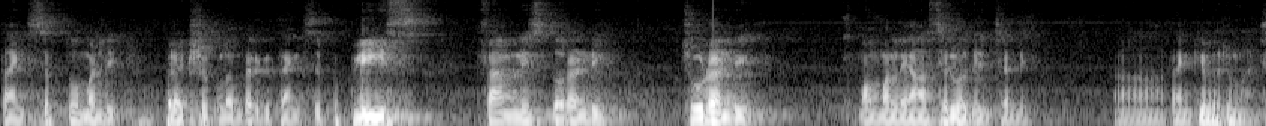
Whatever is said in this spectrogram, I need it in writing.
థ్యాంక్స్ చెప్తూ మళ్ళీ ప్రేక్షకులందరికీ థ్యాంక్స్ చెప్తూ ప్లీజ్ ఫ్యామిలీస్తో రండి చూడండి మమ్మల్ని ఆశీర్వదించండి. థ్యాంక్ యూ వెరీ మచ్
